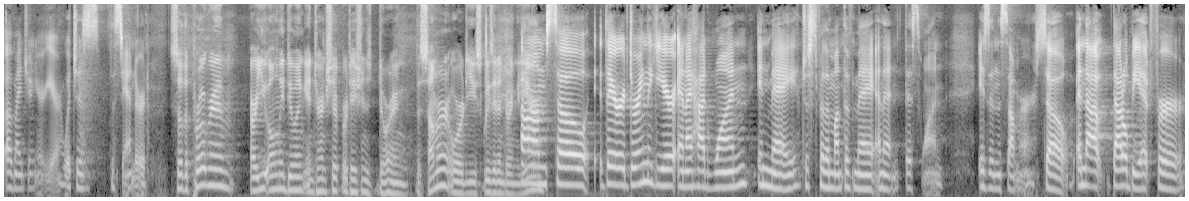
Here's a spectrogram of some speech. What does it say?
of my junior year, which is the standard. So the program, are you only doing internship rotations during the summer, or do you squeeze it in during the year? Um, so they're during the year, and I had one in May, just for the month of May, and then this one is in the summer. So, and that that'll be it for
